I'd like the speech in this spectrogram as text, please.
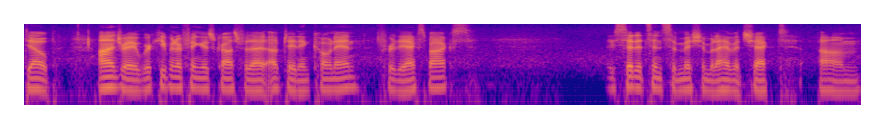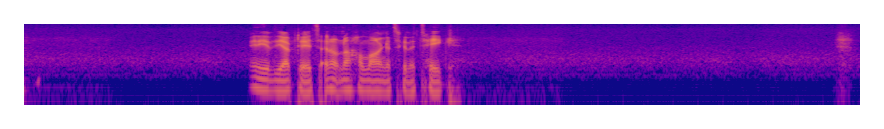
Dope. Andre, we're keeping our fingers crossed for that update in Conan for the Xbox. They said it's in submission, but I haven't checked um, any of the updates. I don't know how long it's going to take. So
